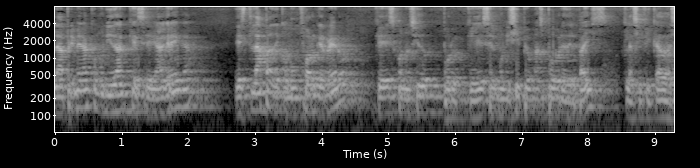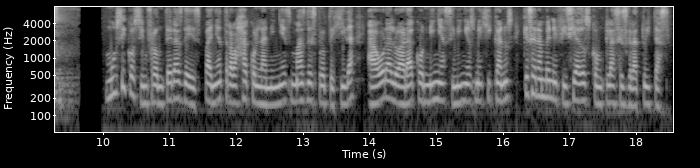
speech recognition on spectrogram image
La primera comunidad que se agrega es Tlapa de Comonfort Guerrero, que es conocido porque es el municipio más pobre del país, clasificado así. Músicos sin Fronteras de España trabaja con la niñez más desprotegida, ahora lo hará con niñas y niños mexicanos que serán beneficiados con clases gratuitas.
